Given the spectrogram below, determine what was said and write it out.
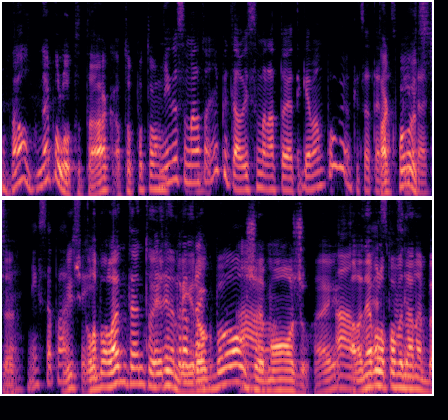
no, nebolo to tak. A to potom... Nikto sa ma na to nepýtal, vy sa ma na to, ja, tak ja vám poviem, keď sa teraz tak povedzte. Pýtate. Nech sa páči. Vy, lebo len tento Takže jeden prvé... výrok bol, áno. že môžu, hej? Áno, ale nebolo ja povedané B.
